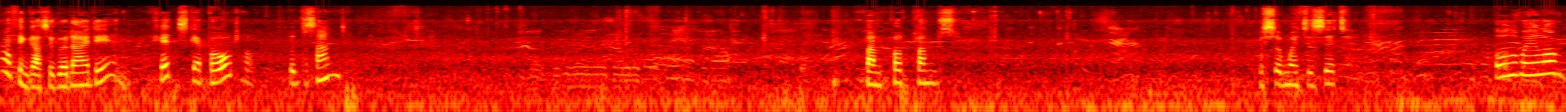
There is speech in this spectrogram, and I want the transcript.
I think that's a good idea. Kids get bored with the sand. Plant pot plants with somewhere to sit all the way along.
